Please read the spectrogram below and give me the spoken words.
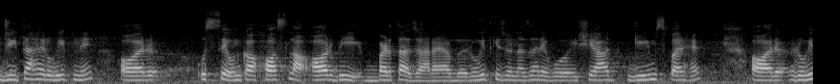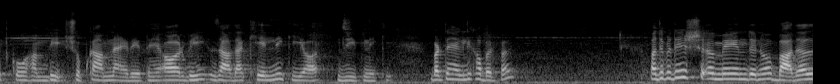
जीता है रोहित ने और उससे उनका हौसला और भी बढ़ता जा रहा है। अब रोहित की जो नज़र है वो एशियाड गेम्स पर है और रोहित को हम भी शुभकामनाएँ देते हैं और भी ज़्यादा खेलने की और जीतने की। बढ़ते हैं अगली खबर पर। मध्य प्रदेश में इन दिनों बादल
